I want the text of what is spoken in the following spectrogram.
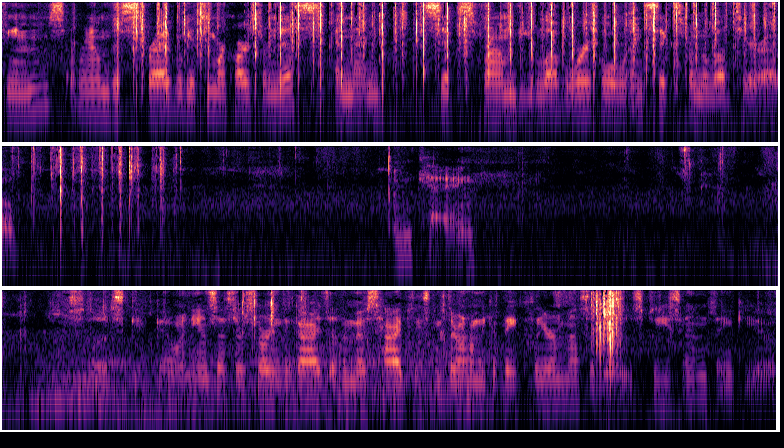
themes around this spread. We'll get two more cards from this, and then six from the Love Oracle and six from the Love Tarot. Okay. So let's get going. Ancestors, guarding the guides of the Most High, please come through and help me convey clear messages. Please and thank you.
